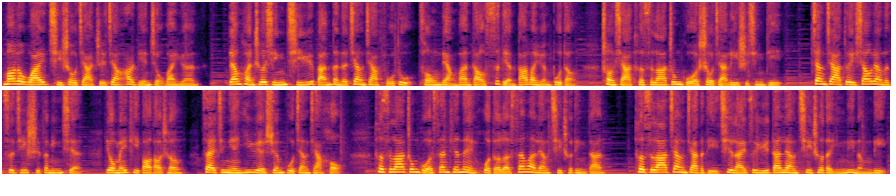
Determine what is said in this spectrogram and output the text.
，Model Y 起售价直降二点九万元。两款车型其余版本的降价幅度从两万到四点八万元不等，创下特斯拉中国售价历史新低。降价对销量的刺激十分明显。有媒体报道称，在今年一月宣布降价后，特斯拉中国三天内获得了三万辆汽车订单。特斯拉降价的底气来自于单辆汽车的盈利能力，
